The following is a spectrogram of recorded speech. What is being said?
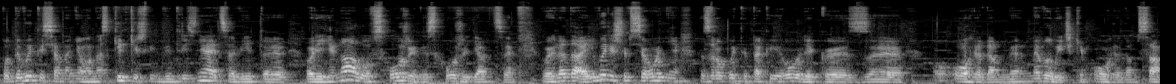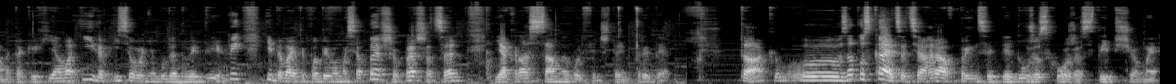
подивитися на нього, наскільки ж він відрізняється від е, оригіналу, схожий, не схожий, як це виглядає. І вирішив сьогодні зробити такий ролик е, з оглядом, невеличким оглядом саме таких ігор. І сьогодні буде дві, дві гри. І давайте подивимося першу. Перша це якраз саме Wolfenstein 3D. Так, запускається ця гра, в принципі, дуже схожа з тим, що ми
